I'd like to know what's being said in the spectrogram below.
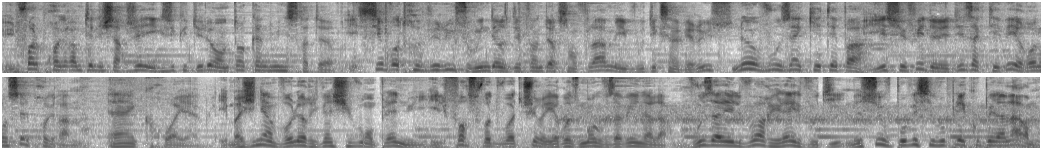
Une fois le programme téléchargé, exécutez-le en tant qu'administrateur. Et si votre virus ou Windows Defender s'enflamme et vous dit que c'est un virus, ne vous inquiétez pas. Il suffit de les désactiver et relancer le programme. Incroyable. Imaginez un voleur, il vient chez vous en pleine nuit, il force votre voiture et heureusement que vous avez une alarme. Vous allez le voir et là il vous dit Monsieur, vous pouvez s'il vous plaît couper l'alarme.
